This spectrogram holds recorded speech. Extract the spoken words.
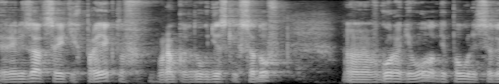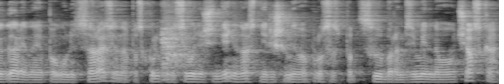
реализация этих проектов в рамках двух детских садов в городе Вологде по улице Гагарина и по улице Разина, поскольку на сегодняшний день у нас не решены вопросы с, выбором земельного участка.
